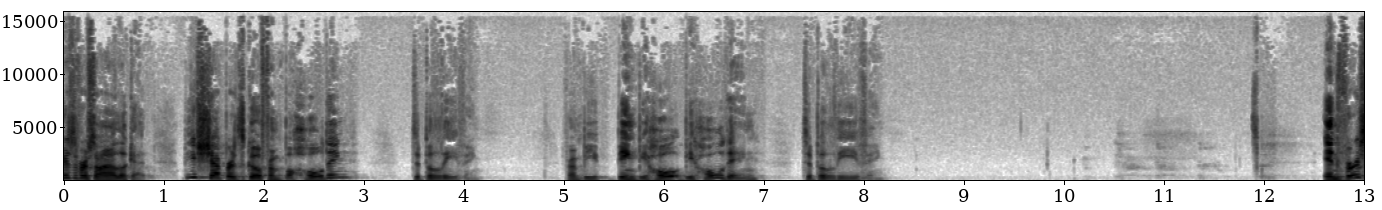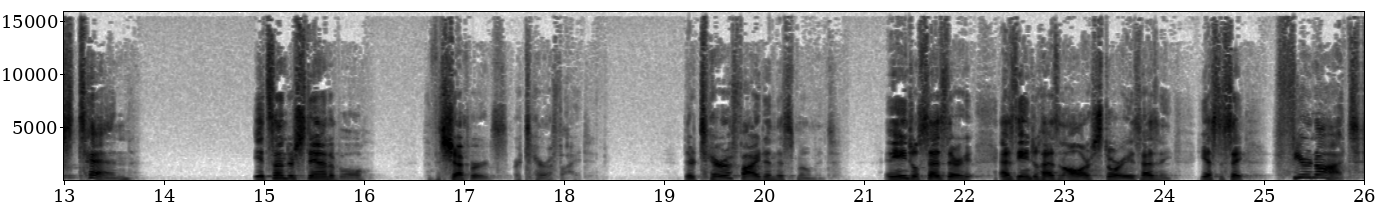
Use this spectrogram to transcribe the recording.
Here's the first one I want to look at. These shepherds go from beholding to believing, from be, being behold, beholding to believing. In verse 10, it's understandable that the shepherds are terrified. They're terrified in this moment. And the angel says there, as the angel has in all our stories, hasn't he? He has to say, Fear not,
